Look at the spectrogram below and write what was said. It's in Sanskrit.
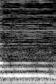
सुगन्धिं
